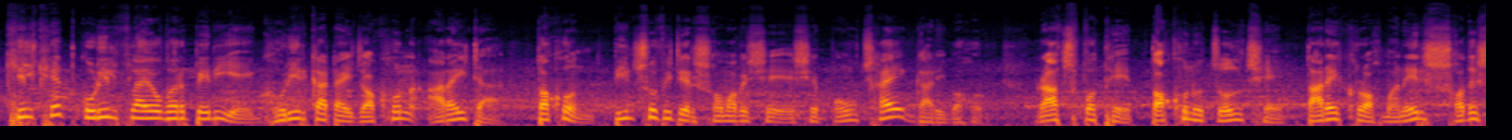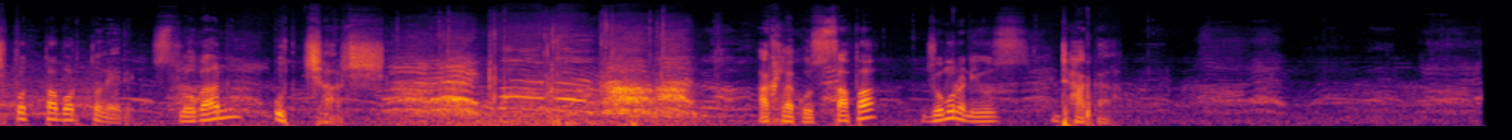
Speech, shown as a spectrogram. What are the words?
খিলক্ষেত কুড়িল ফ্লাইওভার পেরিয়ে ঘড়ির কাটায় যখন আড়াইটা তখন তিনশো ফিটের সমাবেশে এসে পৌঁছায় গাড়িবহর। রাজপথে তখনও চলছে তারেক রহমানের স্বদেশ প্রত্যাবর্তনের স্লোগান উচ্ছ্বাস। আখলাকুস সাফা যমুনা নিউজ ঢাকা।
